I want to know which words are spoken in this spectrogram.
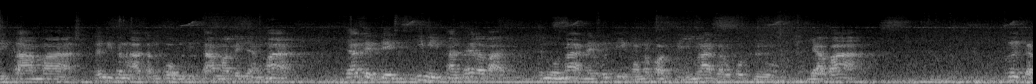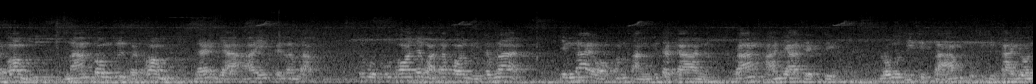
ติดตามมา และมีปัญหาสังคมติดตามมาเป็นอย่างมากยาเสพติดที่มีการแพร่ระบาดจำนวนมากในพื้นที่ของนครศรีธรรมราชเราก็คือยาบ้า พืชกระท่อม น้ำต้มพืชกระท่อม และยาไอซ์เป็นลำดับตำรวจภูธรจังหวัดนครศรีธรรมราชจึงได้ออกคำสั่งยุทธการล้างฐานยาเสพติดลงวันที่ 13 พฤศจิกายน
